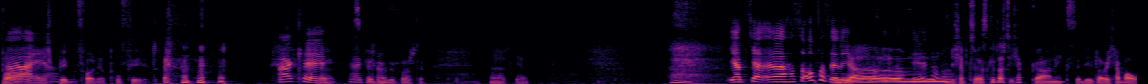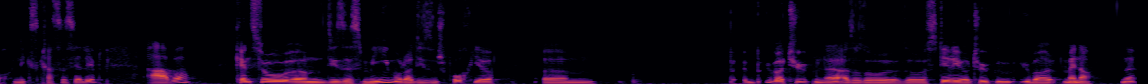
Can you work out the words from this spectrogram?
boah, Ah, ja. ich bin voll der Prophet. Okay. Ja, Ja, das kann ich mir krass. gut vorstellen. Ach ja. Ja, äh, hast du auch was erlebt? Ja, was erzählen, ähm, ich habe zuerst gedacht, ich habe gar nichts erlebt, aber ich habe auch nichts Krasses erlebt. Aber kennst du ähm, dieses Meme oder diesen Spruch hier ähm, über Typen, ne? Also so, so Stereotypen über Männer, ne?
